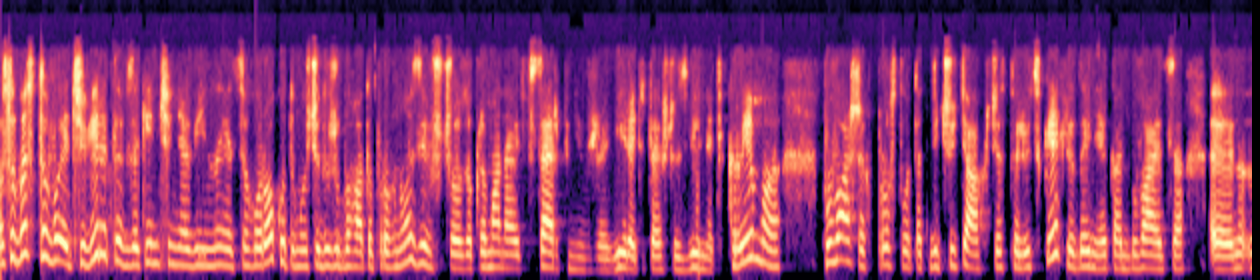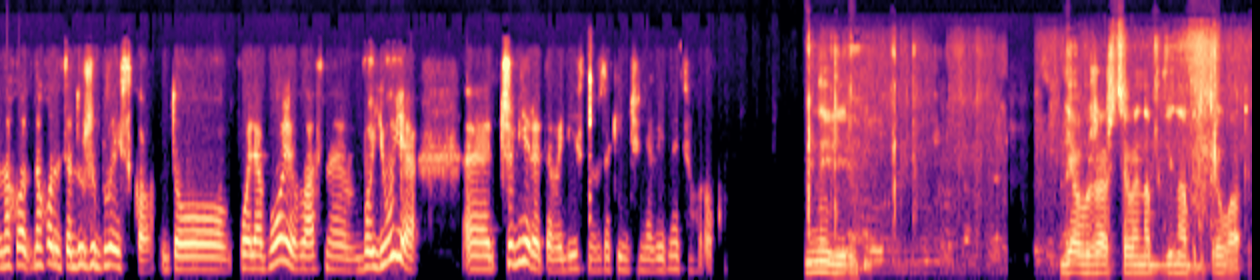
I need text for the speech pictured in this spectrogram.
Особисто ви чи вірите в закінчення війни цього року, тому що дуже багато прогнозів, що зокрема навіть в серпні вже вірять у те, що звільнять Крим. По ваших просто так відчуттях, чисто людських людині, яка відбувається, е, знаходиться дуже близько до поля бою, власне, воює. Е, чи вірите ви дійсно в закінчення війни цього року? Не вірю. Я вважаю, що ця війна, війна буде тривати.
